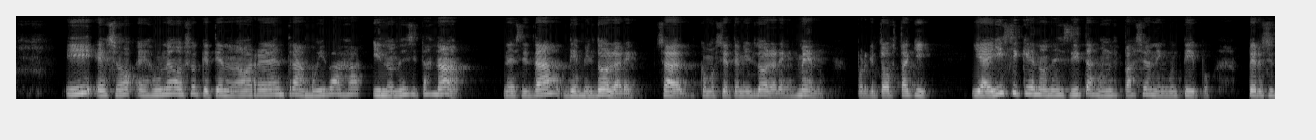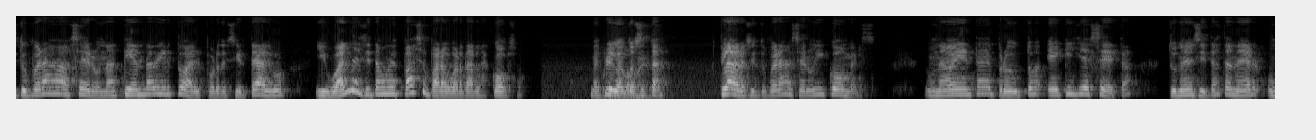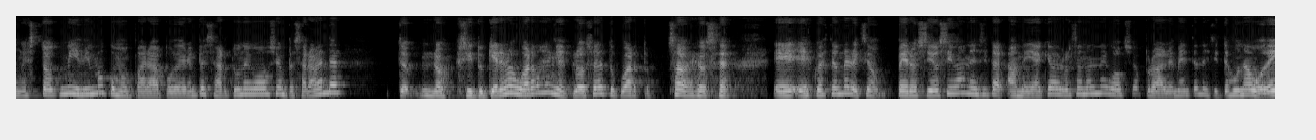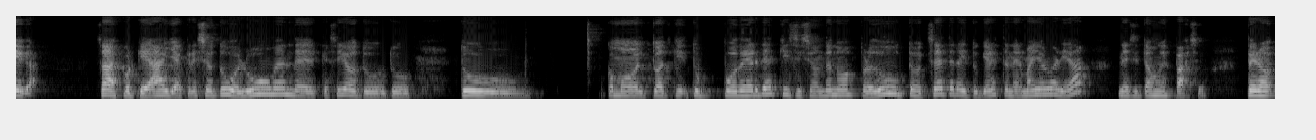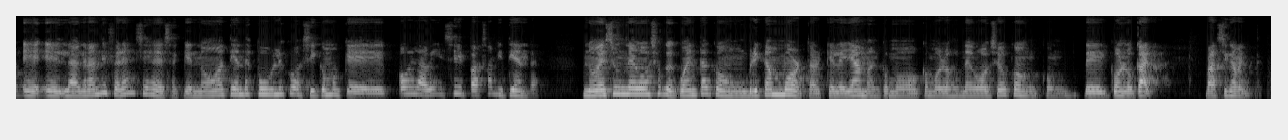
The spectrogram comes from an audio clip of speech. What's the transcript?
y eso es un negocio que tiene una barrera de entrada muy baja y no necesitas nada necesitas 10 mil dólares, o sea, como 7 mil dólares, es menos, porque todo está aquí. Y ahí sí que no necesitas un espacio de ningún tipo. Pero si tú fueras a hacer una tienda virtual, por decirte algo, igual necesitas un espacio para guardar las cosas. ¿Me explico? Entonces está. Claro, si tú fueras a hacer un e-commerce, una venta de productos X, Y, Z, tú necesitas tener un stock mínimo como para poder empezar tu negocio, empezar a vender, si tú quieres lo guardas en el closet de tu cuarto, ¿sabes? O sea, eh, es cuestión de elección. Pero sí o sí vas a necesitar, a medida que va creciendo el negocio, probablemente necesites una bodega, ¿sabes? Porque, ah, ya creció tu volumen de, qué sé yo, tu, tu, tu como tu, tu poder de adquisición de nuevos productos, etcétera, y tú quieres tener mayor variedad, necesitas un espacio. Pero eh, eh, la gran diferencia es esa, que no atiendes público así como que, hola, sí, pasa a mi tienda no es un negocio que cuenta con brick and mortar, que le llaman, como, como los negocios con, con, con local, básicamente.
